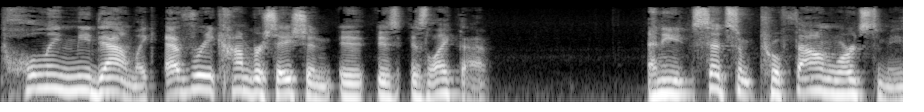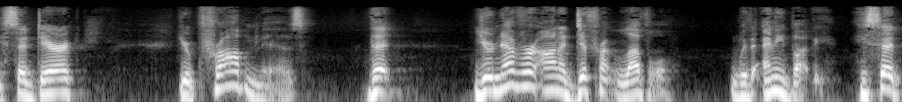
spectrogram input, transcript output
pulling me down. Like every conversation is, is, is like that. And he said some profound words to me. He said, Derek, your problem is that you're never on a different level with anybody. He said,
